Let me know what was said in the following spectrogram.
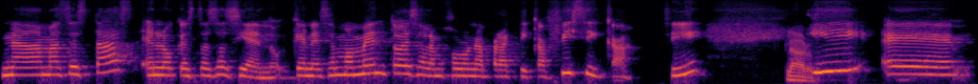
nada más estás en lo que estás haciendo, que en ese momento es a lo mejor una práctica física, ¿sí? Claro. Y eh,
